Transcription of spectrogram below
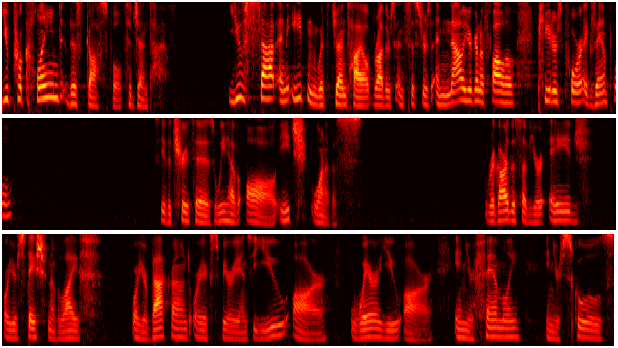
You've proclaimed this gospel to Gentiles. You've sat and eaten with Gentile brothers and sisters, and now you're going to follow Peter's poor example? See, the truth is, we have all, each one of us, regardless of your age or your station of life or your background or your experience, you are where you are in your family, in your schools,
